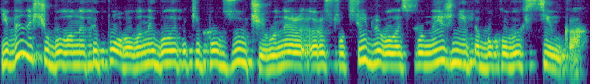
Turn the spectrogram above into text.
єдине, що було нетипово, вони були такі повзучі, вони розповсюджувались по нижній та бокових стінках.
